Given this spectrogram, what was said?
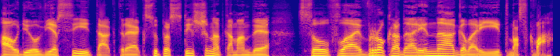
аудиоверсии. Так, трек Superstition от команды Soulfly в рок-радаре на «Говорит Москва».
